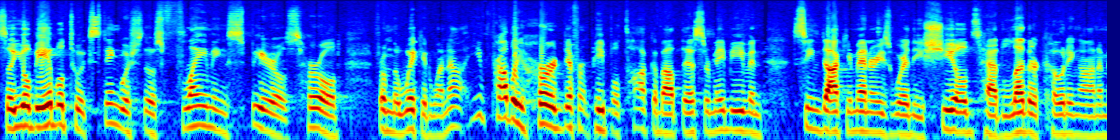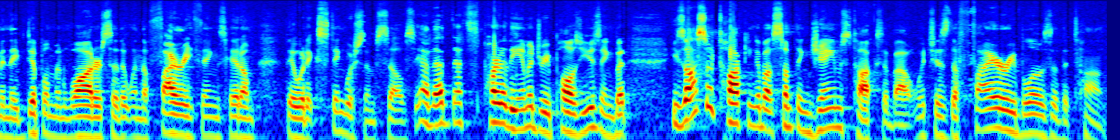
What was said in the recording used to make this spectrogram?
so you'll be able to extinguish those flaming spears hurled from the wicked one. Now, you've probably heard different people talk about this, or maybe even seen documentaries where these shields had leather coating on them and they dip them in water so that when the fiery things hit them, they would extinguish themselves. Yeah, that, that's part of the imagery Paul's using, but he's also talking about something James talks about, which is the fiery blows of the tongue.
